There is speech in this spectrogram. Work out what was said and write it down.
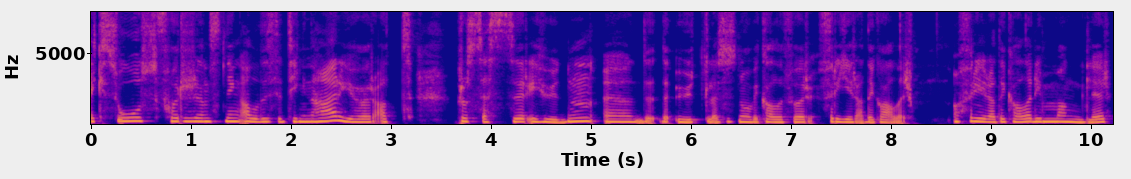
eksos, forurensning, alle disse tingene her gjør at prosesser i huden eh, det, det utløses noe vi kaller for friradikaler. Og friradikaler de mangler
